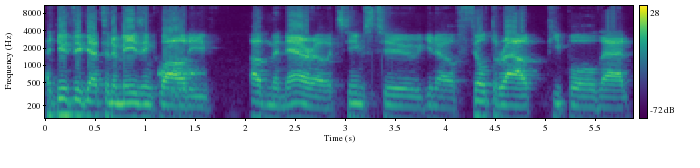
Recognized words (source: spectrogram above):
I do think that's an amazing quality of Monero. It seems to you know filter out people that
